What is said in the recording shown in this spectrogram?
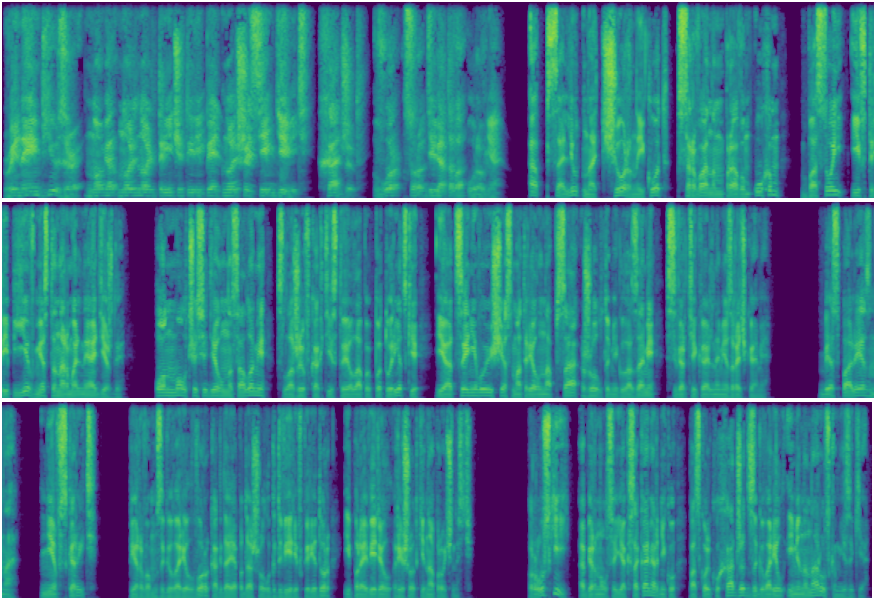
Renamed user номер 00345069. Хаджет. Вор 49 уровня. Абсолютно черный кот с рваным правым ухом, босой и в тряпье вместо нормальной одежды. Он молча сидел на соломе, сложив когтистые лапы по-турецки и оценивающе смотрел на пса желтыми глазами с вертикальными зрачками. «Бесполезно. Не вскрыть», — первым заговорил вор, когда я подошел к двери в коридор и проверил решетки на прочность. «Русский?» — обернулся я к сокамернику, поскольку Хаджет заговорил именно на русском языке.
